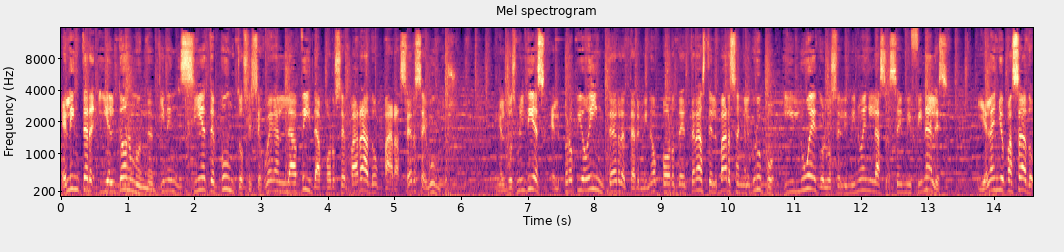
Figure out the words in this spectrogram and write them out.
El Inter y el Dortmund tienen 7 puntos y se juegan la vida por separado para ser segundos. En el 2010, el propio Inter terminó por detrás del Barça en el grupo y luego los eliminó en las semifinales. Y el año pasado,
